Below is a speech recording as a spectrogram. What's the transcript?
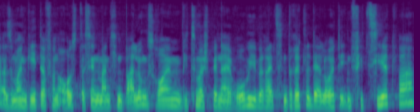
Also man geht davon aus, dass in manchen Ballungsräumen, wie zum Beispiel Nairobi, bereits ein Drittel der Leute infiziert war.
